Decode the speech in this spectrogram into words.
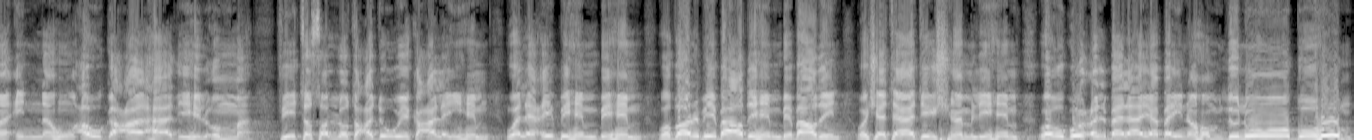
إنه أوقع هذه الأمة في تسلط عدوك عليهم ولعبهم بهم وضرب بعضهم ببعض وشتات شملهم ووقوع البلايا بينهم ذنوبهم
